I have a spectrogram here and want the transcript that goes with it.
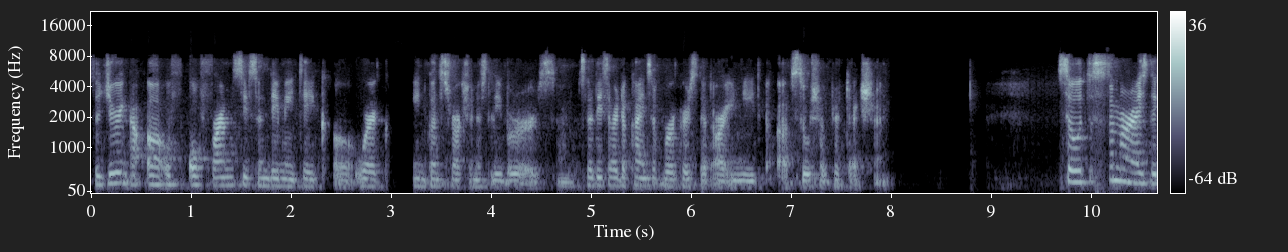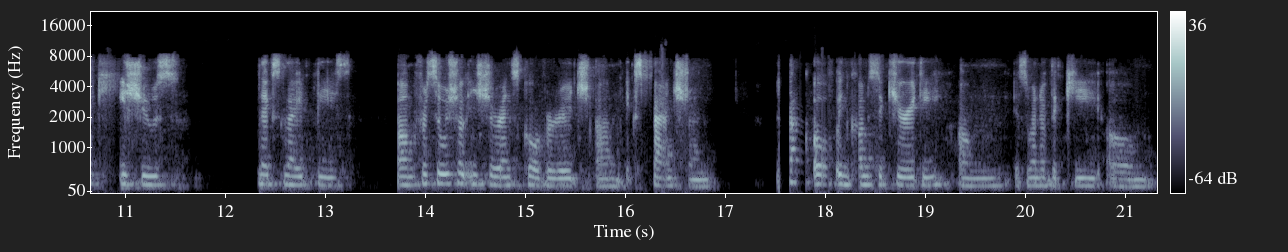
So during uh, off, off farm season, they may take uh, work in construction as laborers. Um, so these are the kinds of workers that are in need of social protection. So to summarize the key issues, next slide, please. Um, for social insurance coverage um, expansion, lack of income security um, is one of the key um,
